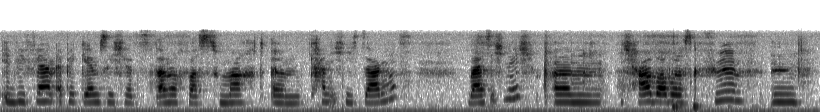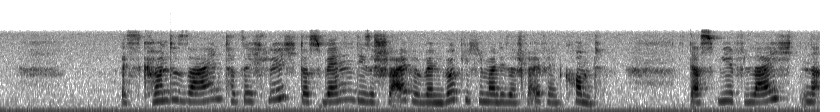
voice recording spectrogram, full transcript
Inwiefern Epic Games sich jetzt da noch was zu macht, ähm, kann ich nicht sagen. Weiß ich nicht. Ähm, ich habe aber das Gefühl, mh, hm, es könnte sein tatsächlich, dass wenn diese Schleife, wenn wirklich jemand dieser Schleife entkommt, dass wir vielleicht eine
